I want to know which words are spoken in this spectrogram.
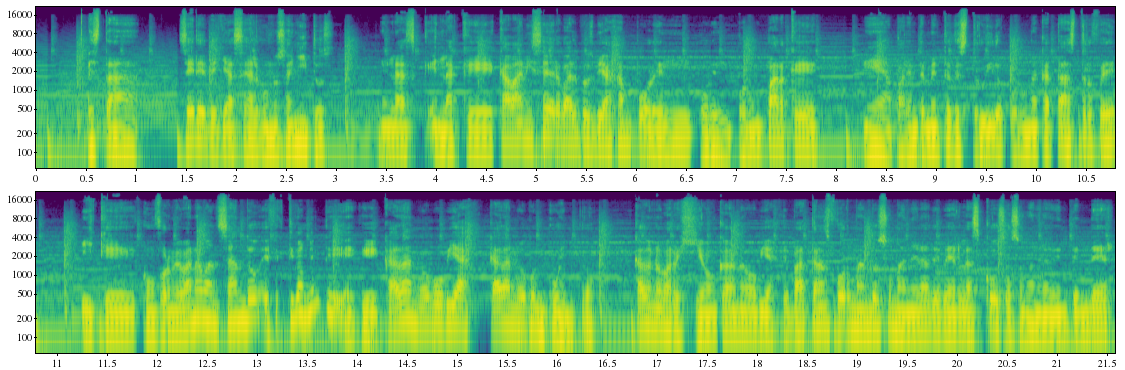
esta serie de ya hace algunos añitos, en, las, en la que Caban y Serval pues viajan por, el, por, el, por un parque eh, aparentemente destruido por una catástrofe y que conforme van avanzando, efectivamente, que cada nuevo viaje, cada nuevo encuentro, cada nueva región, cada nuevo viaje va transformando su manera de ver las cosas, su manera de entender,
